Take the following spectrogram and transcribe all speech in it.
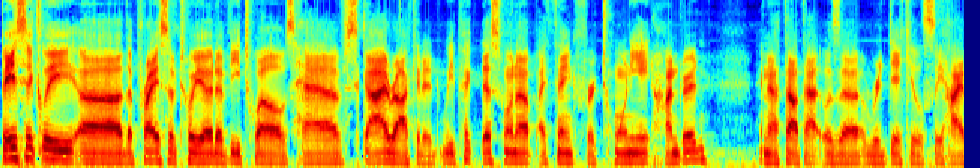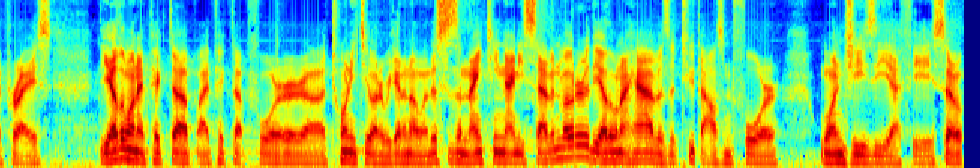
basically uh, the price of Toyota V12s have skyrocketed. We picked this one up, I think, for 2,800, and I thought that was a ridiculously high price. The other one I picked up, I picked up for uh, 2200. We got another one. This is a 1997 motor. The other one I have is a 2004 1GZ FE. So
